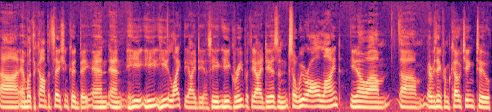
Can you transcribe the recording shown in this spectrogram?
Uh, and what the compensation could be. And and he, he, he liked the ideas. He, he agreed with the ideas, and so we were all aligned. You know, um, um, everything from coaching to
